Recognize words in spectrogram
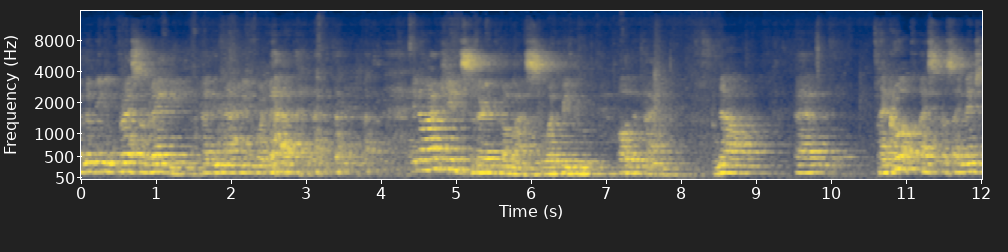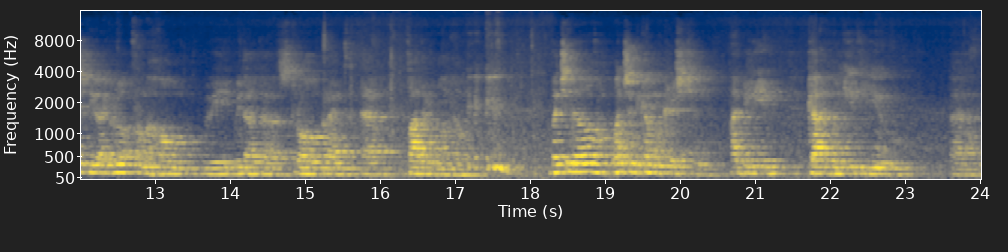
would have been impressed already. I didn't you for that. you know, our kids learn from us what we do all the time. Now, uh, I grew up, as, as, I mentioned to you, I grew up from a home we, without a strong grand, uh, father model. But you know, once you become a Christian, I believe God will give you uh,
